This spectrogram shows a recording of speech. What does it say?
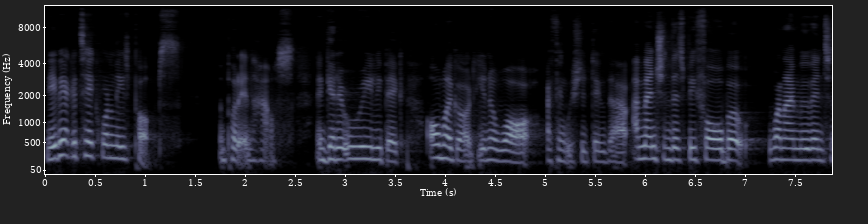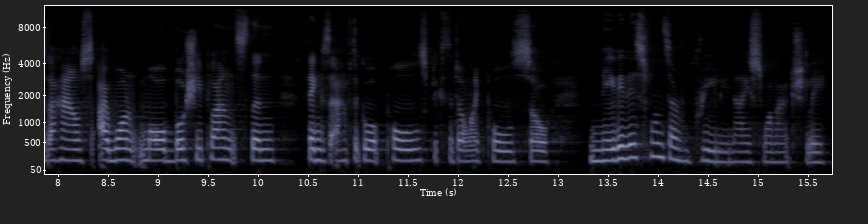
Maybe I could take one of these pups and put it in the house and get it really big. Oh my God, you know what? I think we should do that. I mentioned this before, but when I move into the house, I want more bushy plants than things that have to go up poles because I don't like poles. So maybe this one's a really nice one actually.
